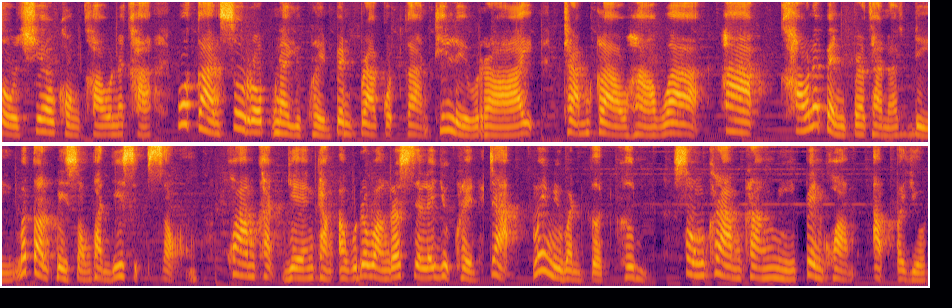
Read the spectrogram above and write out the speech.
Social ของเขานะคะ ว่าการสู้รบในยูเครนเป็นปรากฏการณ์ที่เลวร้าย ทรัมป์กล่าวหาว่าหากเขาได้เป็นประธานาธิบดีเมื่อตอนปี 2022 ความขัดแย้งทางอาวุธระหว่างรัสเซียและยูเครนจะไม่มีวันเกิดขึ้น สงครามครั้งนี้เป็นความอับปยศ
